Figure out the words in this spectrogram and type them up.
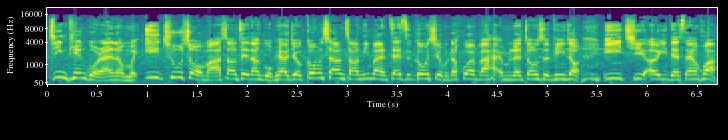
今天果然呢，我们一出手，马上这档股票就攻上涨停板，再次恭喜我们。的会员还有我们的忠实听众，一七二一的三话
